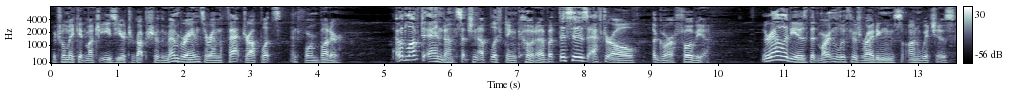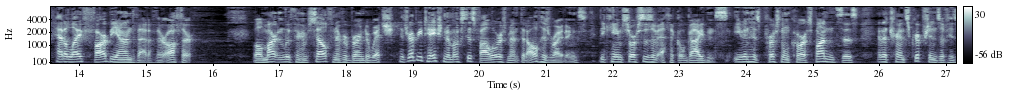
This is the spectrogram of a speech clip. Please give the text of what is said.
which will make it much easier to rupture the membranes around the fat droplets and form butter. I would love to end on such an uplifting coda, but this is, after all, agoraphobia. The reality is that Martin Luther's writings on witches had a life far beyond that of their author. While Martin Luther himself never burned a witch, his reputation amongst his followers meant that all his writings became sources of ethical guidance, even his personal correspondences and the transcriptions of his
